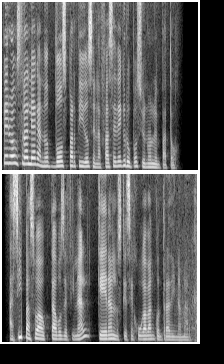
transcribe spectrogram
Pero Australia ganó dos partidos en la fase de grupos y uno lo empató. Así pasó a octavos de final, que eran los que se jugaban contra Dinamarca.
